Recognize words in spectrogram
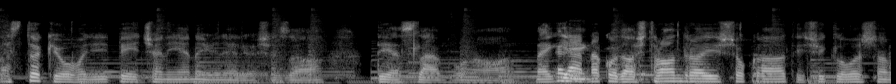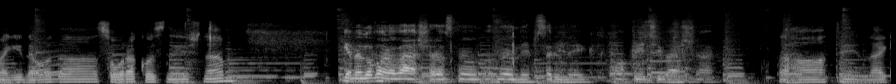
Ez tök jó, hogy itt Pécsen ilyen nagyon erős ez a délszláv vonal. Meg Elég. járnak oda a strandra is sokat, és Siklósra, meg ide-oda szórakozni is, nem? Igen, meg a van a vásár, az nagyon, az nagyon népszerű még, a Pécsi vásár. Aha, tényleg.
